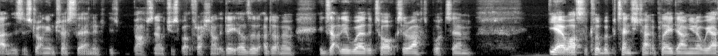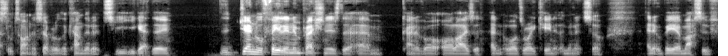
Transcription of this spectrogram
and there's a strong interest there. And it's perhaps now just about thrashing out the details. I, I don't know exactly where the talks are at, but um, yeah, whilst the club are potentially trying to play down, you know, we are still talking to several of the candidates. You, you get the the general feeling impression is that um, kind of all, all eyes are heading towards Roy Keane at the minute. So, and it would be a massive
